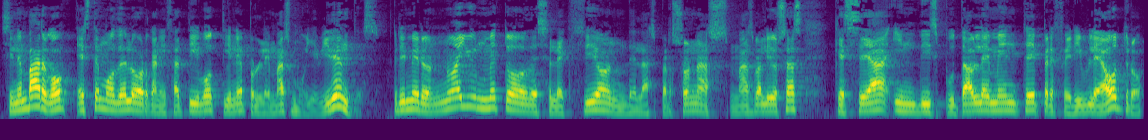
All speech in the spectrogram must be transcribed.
Sin embargo, este modelo organizativo tiene problemas muy evidentes. Primero, no hay un método de selección de las personas más valiosas que sea indisputablemente preferible a otro.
